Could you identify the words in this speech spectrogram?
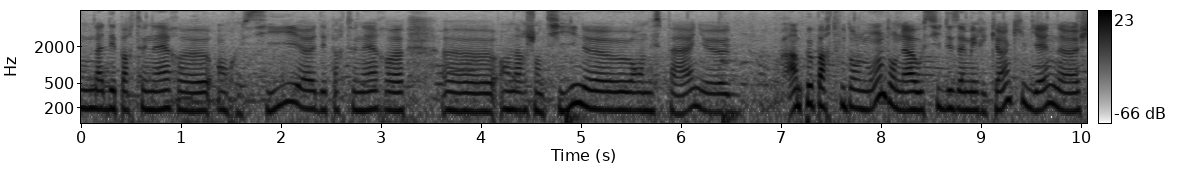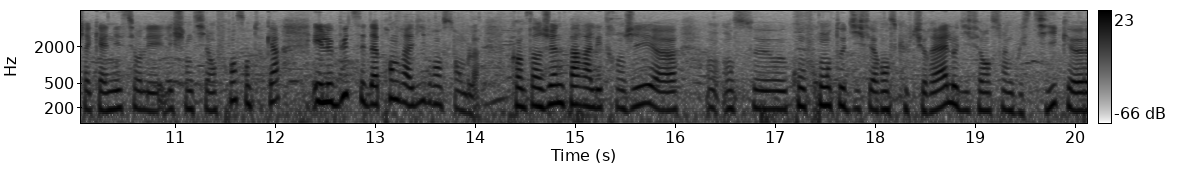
on a des partenaires euh, en Russie, des partenaires en Argentine, en Espagne un peu partout dans le monde. On a aussi des Américains qui viennent euh, chaque année sur les, chantiers en France en tout cas. Et le but c'est d'apprendre à vivre ensemble. Quand un jeune part à l'étranger, euh, on, se confronte aux différences culturelles, aux différences linguistiques, euh,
